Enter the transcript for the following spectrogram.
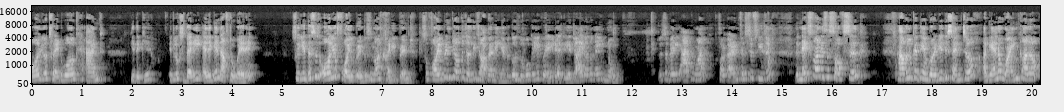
all your thread work and ये देखिए it looks very elegant after wearing so ये this is all your foil print this is not khadi print so foil print क्या होता है? जल्दी जाता नहीं है बिकॉज़ लोगों को ये क्वेरी रहती है। जाएगा तो नहीं? No it's a very apt one for current festive season the next one is a soft silk have a look at the embroidery the centre again a wine colour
